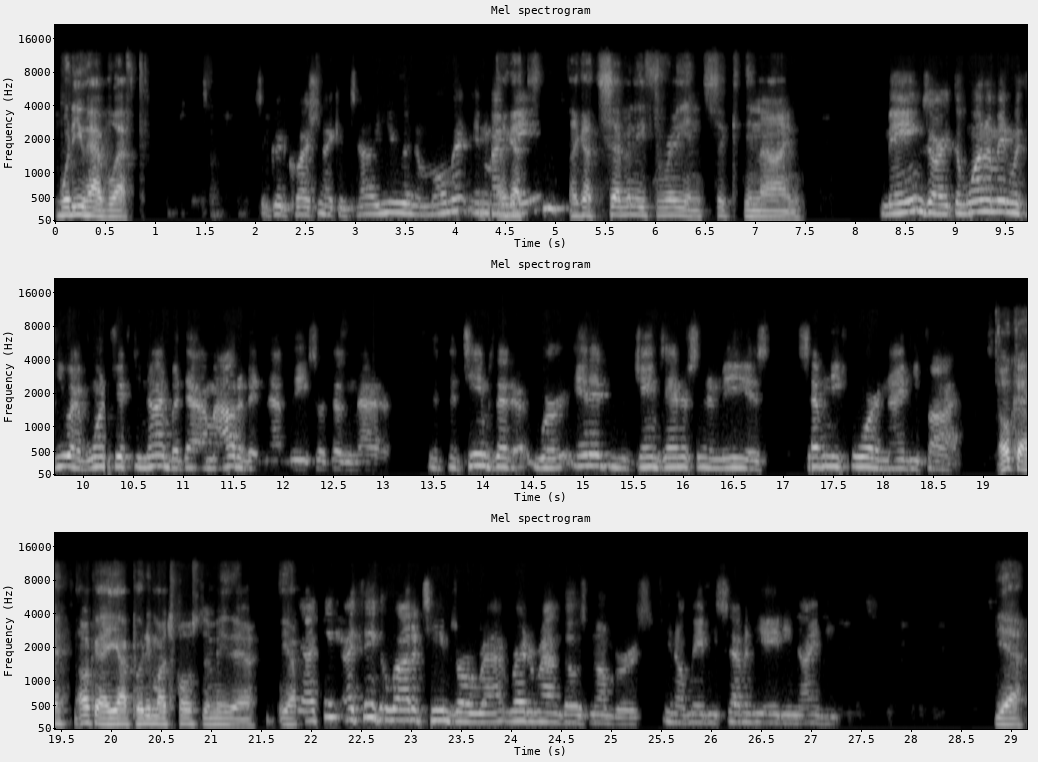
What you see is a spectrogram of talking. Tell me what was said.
What do you have left? It's a good question. I can tell you in a moment. In my I got, main, I got 73 and 69. mains are the one I'm in with you. I have 159, but that, I'm out of it in that league, so it doesn't matter. The, the teams that are, were in it, James Anderson and me, is 74 and 95. Okay. Okay. Yeah. Pretty much close to me there. Yep. Yeah, I think I think a lot of teams are around, right around those numbers. You know, maybe 70, 80, 90. Yeah.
